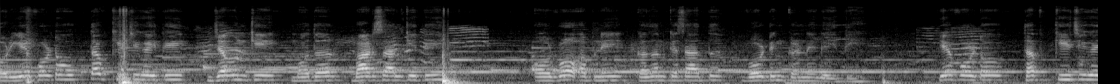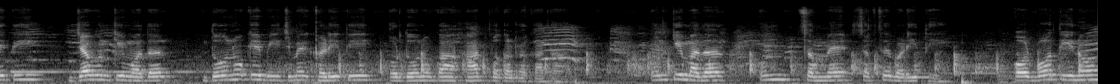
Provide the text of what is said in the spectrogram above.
और ये फ़ोटो तब खींची गई थी जब उनकी मदर बारह साल की थी और वो अपनी कज़न के साथ बोटिंग करने गई थी। ये फ़ोटो तब खींची गई थी जब उनकी मदर दोनों के बीच में खड़ी थी और दोनों का हाथ पकड़ रखा था। उनकी मदर उन सब में सबसे बड़ी थी। और वो तीनों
